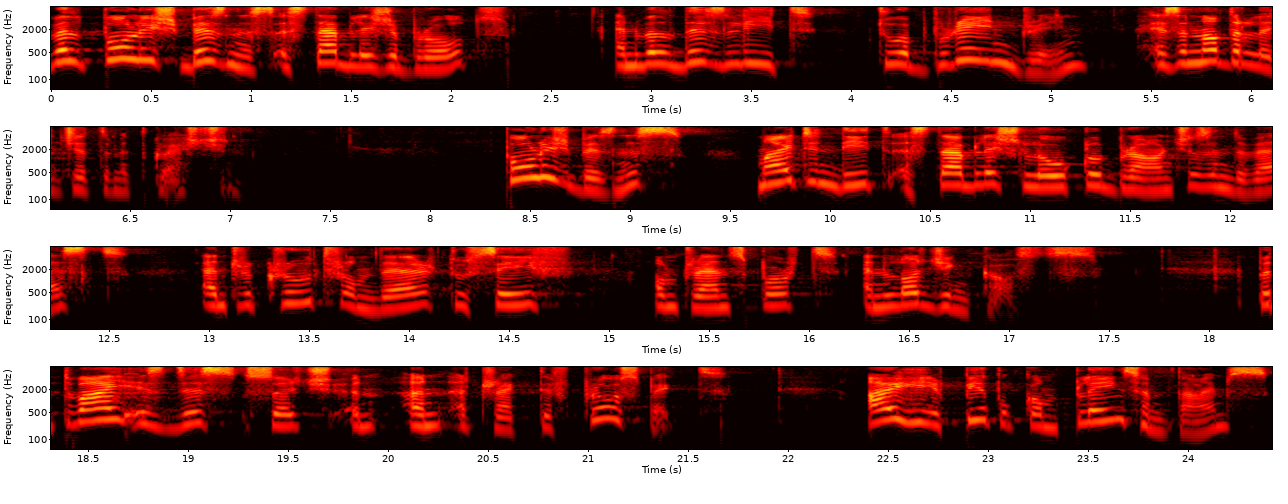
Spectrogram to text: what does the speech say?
Will Polish business establish abroad, and will this lead to a brain drain is another legitimate question. Polish business might indeed establish local branches in the West and recruit from there to save on transport and lodging costs. But why is this such an unattractive prospect? I hear people complain sometimes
